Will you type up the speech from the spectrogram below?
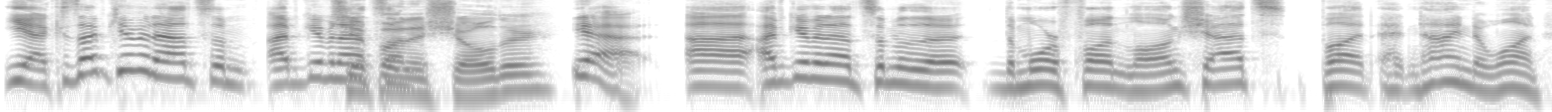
Yeah, because I've given out some. I've given out chip some. on his shoulder Yeah, uh, I've given out some of the the more fun long shots, but at nine to one, w-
